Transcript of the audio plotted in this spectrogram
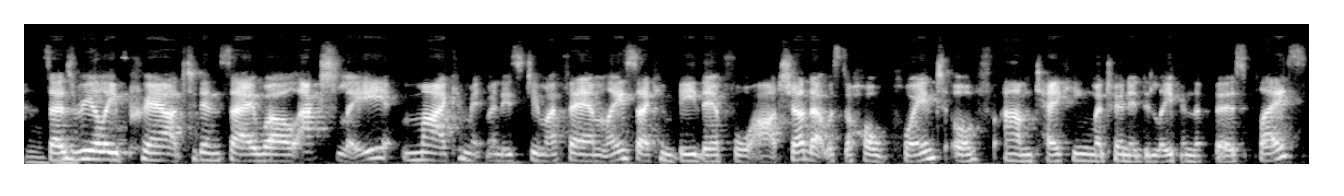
Mm-hmm. So I was mm-hmm. really proud to then say, well, actually, my commitment is to my family, so I can be there for Archer. That was the whole point of um, taking maternity leave in the first place.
